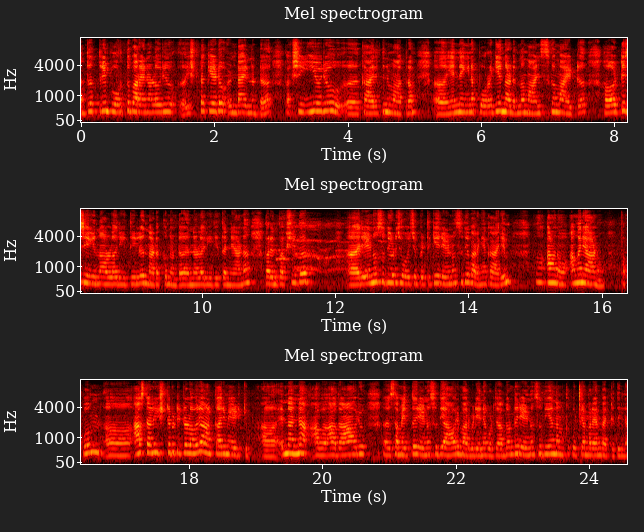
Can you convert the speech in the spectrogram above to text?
അത് അത്രയും പുറത്ത് പറയാനുള്ള ഒരു ഇഷ്ടക്കേട് ഉണ്ടായിരുന്നിട്ട് പക്ഷേ ഈ ഒരു കാര്യത്തിന് മാത്രം എന്നെ ഇങ്ങനെ പുറകെ നടന്ന് മാനസികമായിട്ട് ഹേർട്ട് ചെയ്യുന്നുള്ള രീതിയിൽ നടക്കുന്നുണ്ട് എന്നുള്ള രീതിയിൽ തന്നെയാണ് പറയുന്നത്. പക്ഷേ ഇത് രേണുസുതിയോട് ചോദിച്ചപ്പോഴത്തേക്ക് രേണുസുതി പറഞ്ഞ കാര്യം ആണോ? അങ്ങനെയാണോ? അപ്പം ആ, സ്ഥലം ഇഷ്ടപ്പെട്ടിട്ടുള്ളവർ ആൾക്കാർ മേടിക്കും. എന്ന് തന്നെ അത് ആ ഒരു സമയത്ത് രേണുസുതി ആ ഒരു മറുപടി തന്നെ കൊടുത്തു. അതുകൊണ്ട് രേണുസുതിയെ നമുക്ക് കുറ്റം പറയാൻ പറ്റത്തില്ല.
